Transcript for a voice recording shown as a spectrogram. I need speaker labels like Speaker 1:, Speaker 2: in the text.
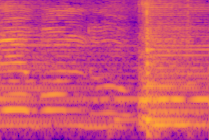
Speaker 1: রে বন্ধু।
